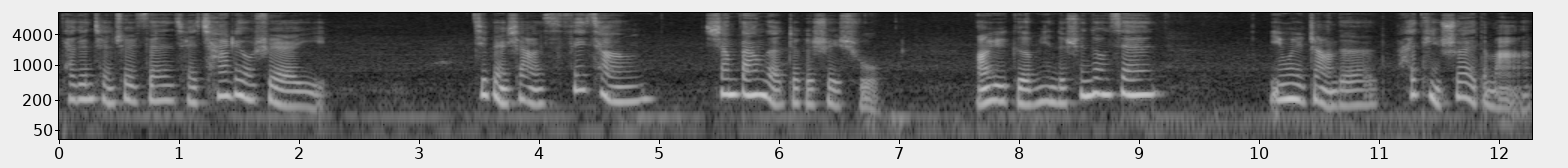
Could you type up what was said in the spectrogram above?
他跟陈翠芬才差六岁而已，基本上是非常相当的这个岁数。忙于革命的孙中山，因为长得还挺帅的嘛。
